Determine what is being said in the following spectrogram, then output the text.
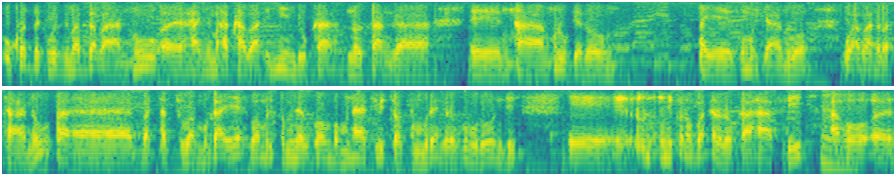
ukoze ku buzima bw'abantu hanyuma hakaba impinduka notanga nk'urugero rw'umuryango w'abana batanu batatu bamugaye bo muri komine rugombo mu ntara ya kibitoke mu burengero bw'uburundi eh, niko novuga akarorero ka hafi Mm. aho eh,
